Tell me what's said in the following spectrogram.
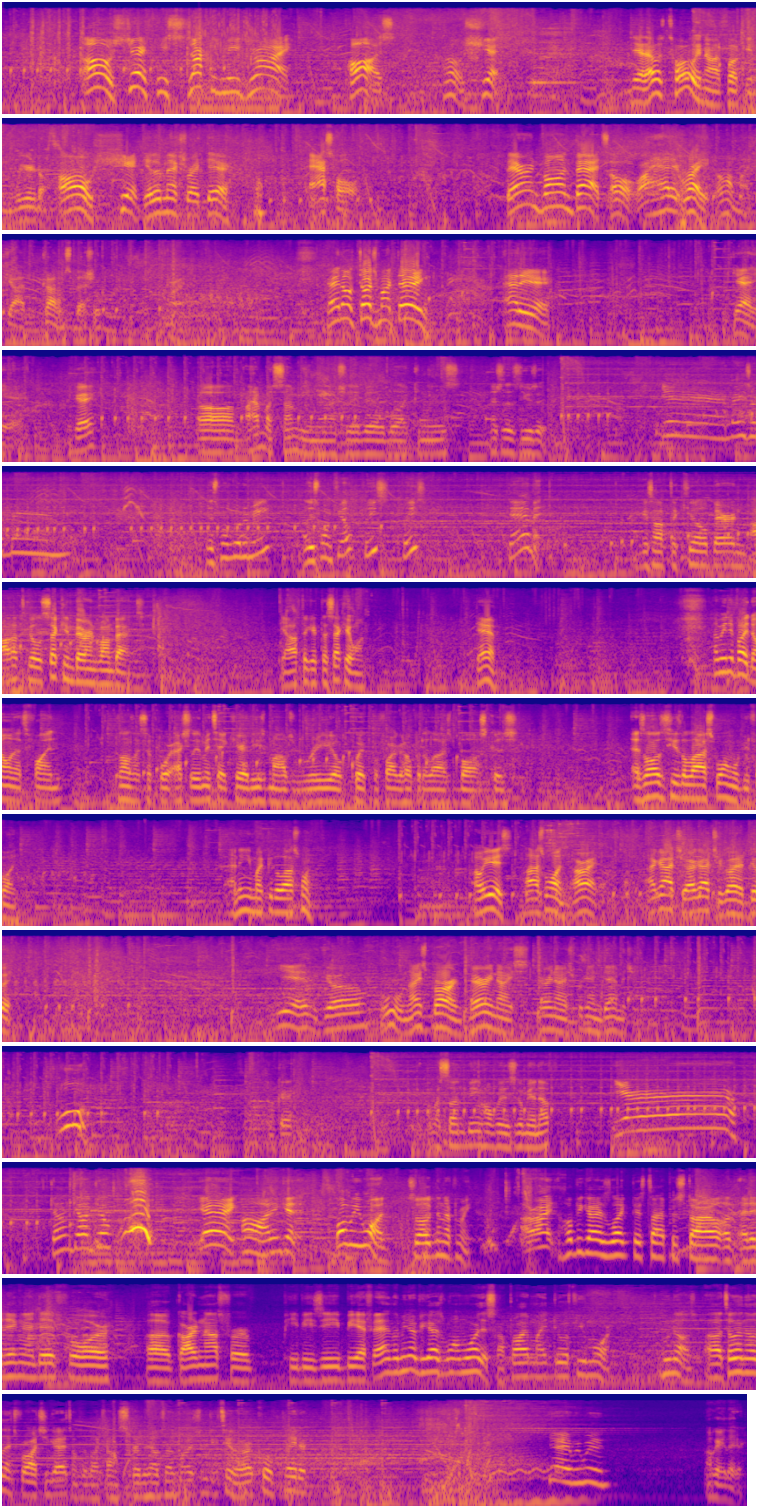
Oh shit, he's sucking me dry. Pause. Oh shit. Yeah, that was totally not fucking weird. Oh shit, the other mech's right there. Asshole. Baron Von Bats. Oh, I had it right. Oh my god. God, I'm special. Alright. Hey, don't touch my thing! Out of here. Get out. Okay? Um, I have my sunbeam actually available I can use. Actually, let's use it. Yeah, laser beam. This one go to me? At least one kill, please, please. Damn it. I guess I'll have to kill Baron. I'll have to kill the second Baron von Bats. Yeah, I'll have to get the second one. Damn. I mean, if I don't, that's fine. As long as I support. Actually, let me take care of these mobs real quick before I go help with the last boss, because as long as he's the last one, we'll be fine. I think he might be the last one. Oh, he is. Last one. All right. I got you. I got you. Go ahead. Do it. Yeah, there we go. Ooh, nice burn. Very nice. Very nice. We're getting damage. Ooh! Okay. My sunbeam. Hopefully this is going to be enough. Yeah! Kill him, kill him, kill him. Woo! Yay! Oh, I didn't get it. But we won. So good enough for me. Alright, hope you guys like this type of style of editing I did for uh, Garden Ops for PvZ, BFN. Let me know if you guys want more of this. I probably might do a few more. Who knows? Uh, till then, though, thanks for watching, guys. Don't forget to like, comment, subscribe, and help out more. Taylor. Alright, cool. Later. Yay, we win. Okay, later.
